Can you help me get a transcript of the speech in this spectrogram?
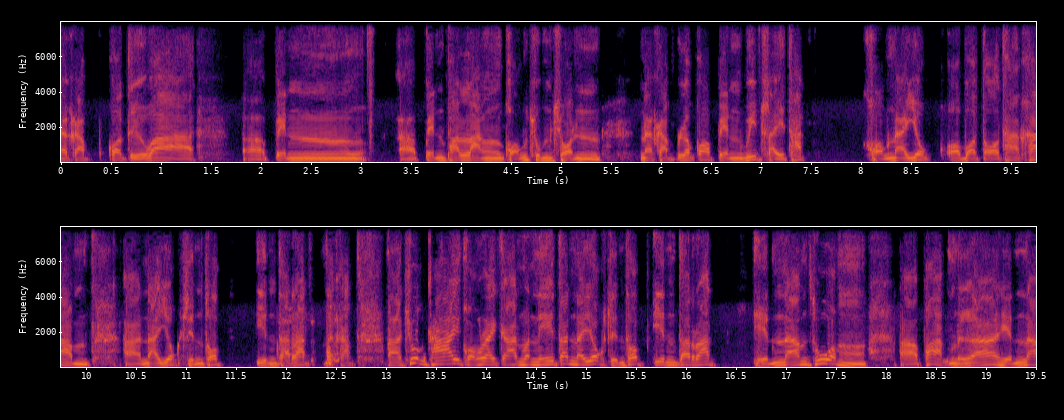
นะครับ ก็ถือว่าเป็น เป็นพลังของชุมชนนะครับ แล้วก็เป็นวิสัยทัศน์ของนายกอบตท่าข้ามอ่านายกสินทบอินทรัตน์นะครับช่วงท้ายของรายการวันนี้ท่านนายกสินทบอินทรัตน์เห็นน้ำท่วมอ่าภาคเหนือเห็นน้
